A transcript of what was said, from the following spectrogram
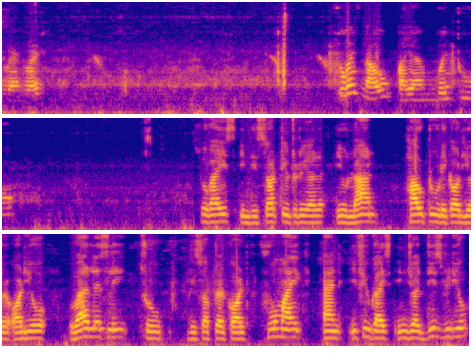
your Android. so guys now I am going to so guys in this short tutorial you learn how to record your audio wirelessly through the software called Wo-Mic and if you guys enjoyed this video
